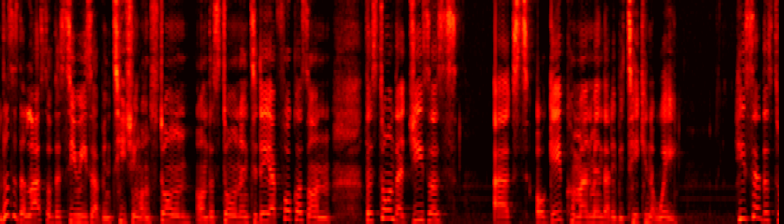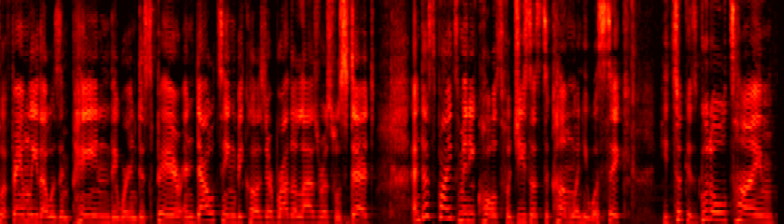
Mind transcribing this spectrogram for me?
This is the last of the series I've been teaching on stone, on the stone, and today I focus on the stone that Jesus asked or gave commandment that it be taken away. He said this to a family that was in pain. They were in despair and doubting because their brother Lazarus was dead. And despite many calls for Jesus to come when he was sick, he took his good old time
